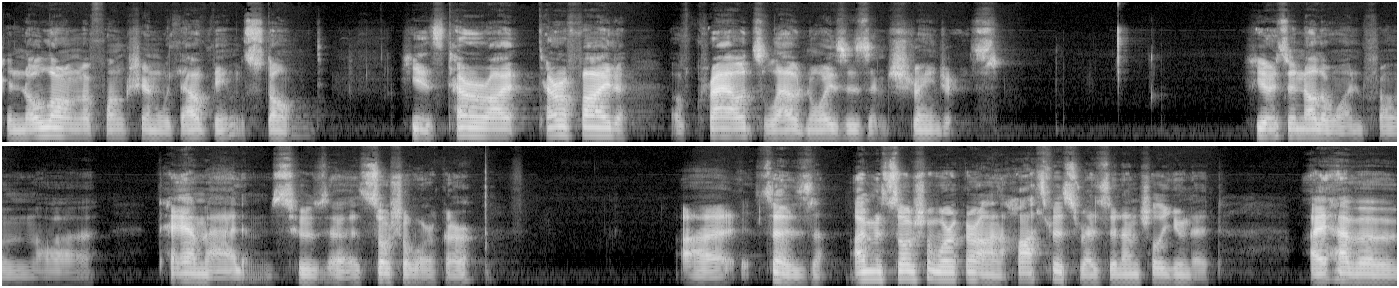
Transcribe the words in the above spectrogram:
can no longer function without being stoned. He is terrori- terrified of crowds, loud noises, and strangers. Here's another one from uh, Pam Adams, who's a social worker, uh, says, I'm a social worker on a hospice residential unit. I have a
